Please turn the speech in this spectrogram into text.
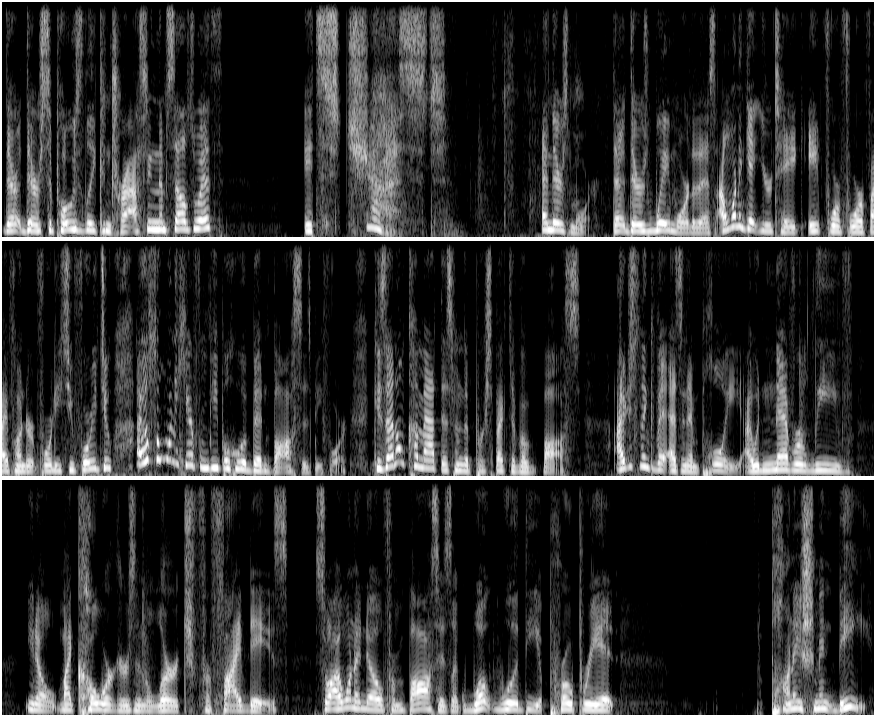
they're, they're supposedly contrasting themselves with. It's just. And there's more. There's way more to this. I want to get your take 844 500 4242. I also want to hear from people who have been bosses before because I don't come at this from the perspective of a boss. I just think of it as an employee. I would never leave, you know, my coworkers in the lurch for 5 days. So I want to know from bosses like what would the appropriate punishment be?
